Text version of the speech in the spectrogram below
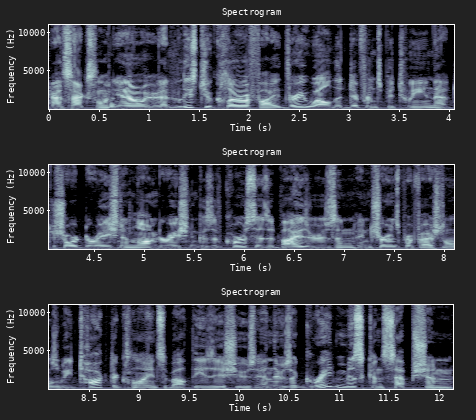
That's excellent. You know, at least you clarified very well the difference between that short duration and long duration because, of course, as advisors and insurance professionals, we talk to clients about these issues, and there's a great misconception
